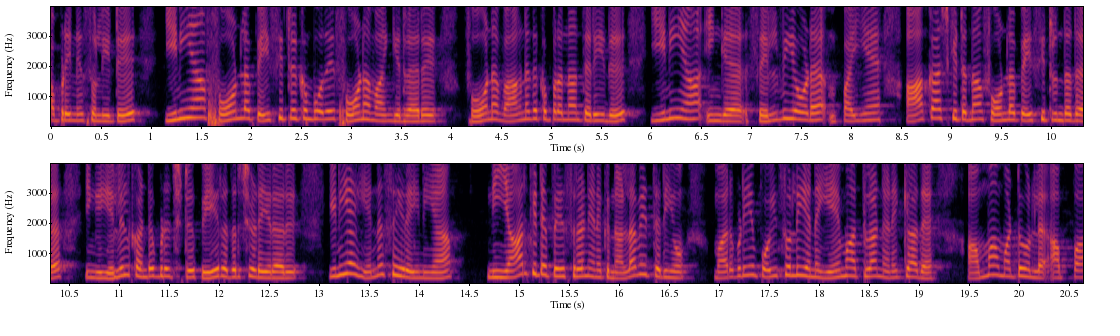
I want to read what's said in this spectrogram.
அப்படின்னு சொல்லிட்டு இனியா ஃபோனில் பேசிகிட்டு இருக்கும்போதே ஃபோனை வாங்கிடுறாரு. ஃபோனை வாங்கினதுக்கப்புறம் தான் தெரியுது இனியா இங்கே செல்வியோட பையன் ஆகாஷ் கிட்ட தான் ஃபோனில் பேசிகிட்டு இருந்ததை இங்கே எழில் கண்டுபிடிச்சிட்டு பேரதிர்ச்சி அடைகிறாரு. இனியா என்ன செய்கிற இனியா? நீ யார்கிட்ட பேசுகிறன்னு எனக்கு நல்லாவே தெரியும். மறுபடியும் பொய் சொல்லி என்னை ஏமாத்தலாம் நினைக்காத. அம்மா மட்டும் இல்லை அப்பா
